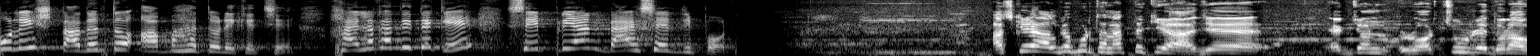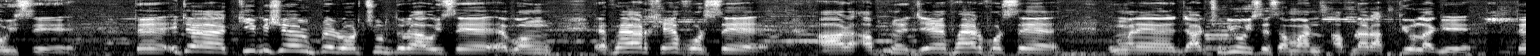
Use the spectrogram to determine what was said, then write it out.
পুলিশ তদন্ত অব্যাহত রেখেছে। হাইলাকান্দি থেকে সিপ্রিয়ান ডায়াসের রিপোর্ট। আজকে আলগাপুর থানার থেকে যে একজন রডচুরে ধরা হয়েছে তে এটা কি বিষয়ের উপরে রডচুর ধরা হয়েছে এবং এফআইআর খেয়ে করছে? আর আপনি যে এফআইআর করছে মানে যার চুরি হয়েছে সামান আপনার আত্মীয় লাগে। তে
